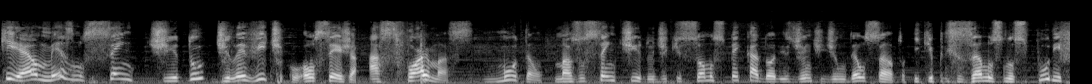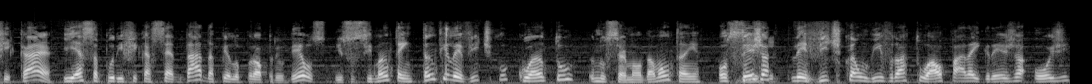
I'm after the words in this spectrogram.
que é o mesmo sentido de Levítico, ou seja, as formas mudam, mas o sentido de que somos pecadores diante de um Deus Santo e que precisamos nos purificar, e essa purificação é dada pelo próprio Deus, isso se mantém tanto em Levítico quanto no Sermão da Montanha. Ou seja, Levítico é um livro atual para a igreja hoje,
